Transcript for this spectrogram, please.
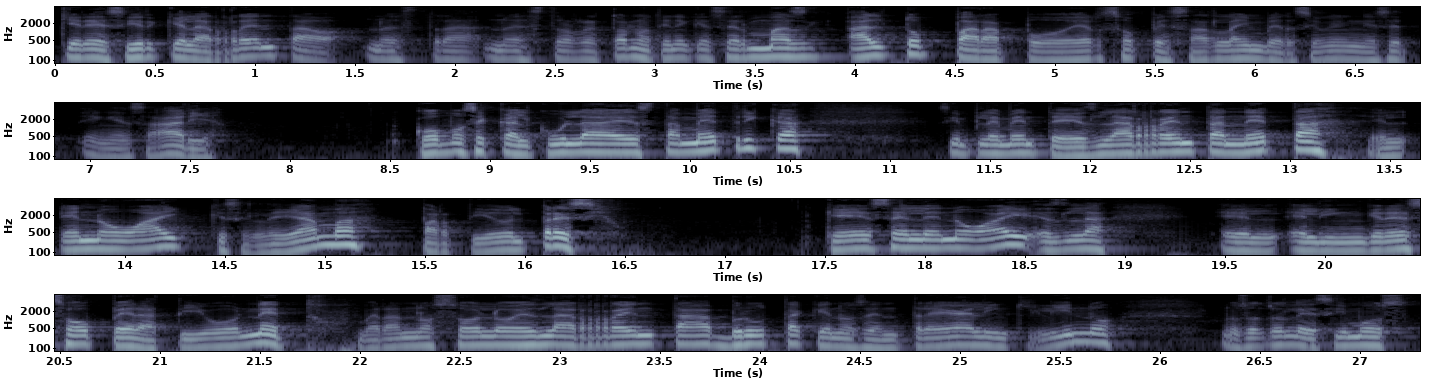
quiere decir que la renta, nuestra, nuestro retorno tiene que ser más alto para poder sopesar la inversión en, ese, en esa área. ¿Cómo se calcula esta métrica? Simplemente es la renta neta, el NOI que se le llama, partido el precio. ¿Qué es el NOI? Es la, el, ingreso operativo neto, ¿verdad? No solo es la renta bruta que nos entrega el inquilino, nosotros le decimos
